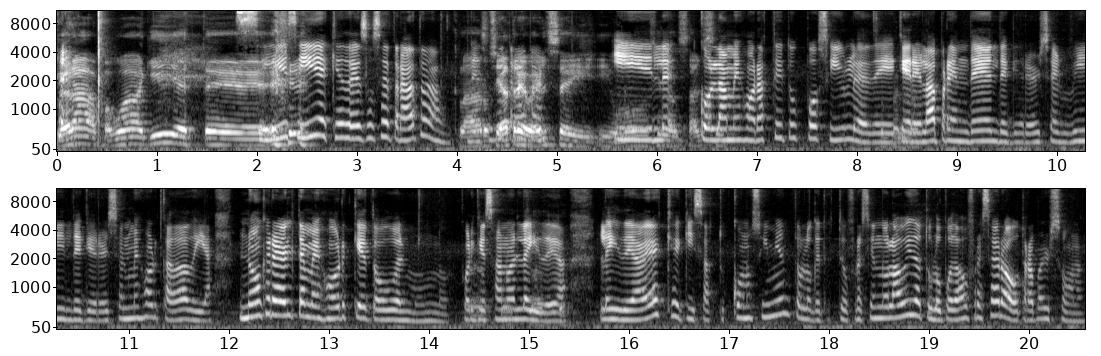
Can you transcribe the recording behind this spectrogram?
Mira, vamos aquí, este... Sí, sí, es que de eso se trata. Claro, sí, se atreverse y, y, Y le- con la mejor actitud posible de querer aprender, de querer servir, de querer ser mejor cada día. No creerte mejor que todo el mundo, porque esa no es la idea. Exacto. La idea es que quizás tus conocimientos, lo que te esté ofreciendo la vida, tú lo puedas ofrecer a otra persona.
